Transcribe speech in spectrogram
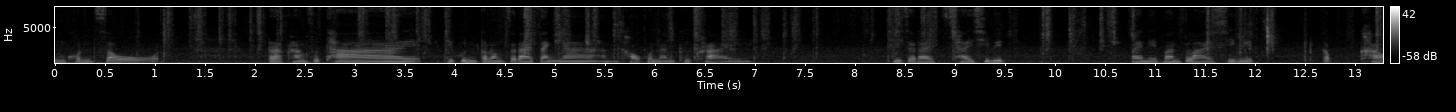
มคนโสด รักครั้งสุดท้ายที่คุณกำลังจะได้แต่งงาน เขาคนนั้นคือใคร ที่จะได้ใช้ชีวิต ไปในบ้านปลายชีวิตกับเขา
